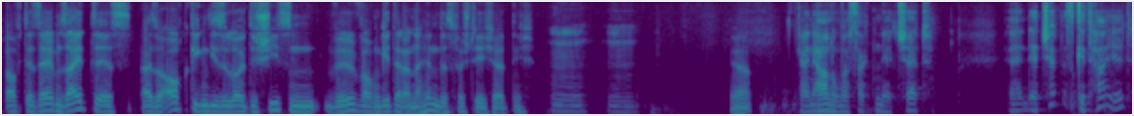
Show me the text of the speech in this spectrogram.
auf derselben Seite ist, also auch gegen diese Leute schießen will, warum geht er dann dahin? Das verstehe ich halt nicht. Mhm, mhm. Ja. Keine Ahnung, was sagt denn der Chat? Äh, der Chat ist geteilt.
